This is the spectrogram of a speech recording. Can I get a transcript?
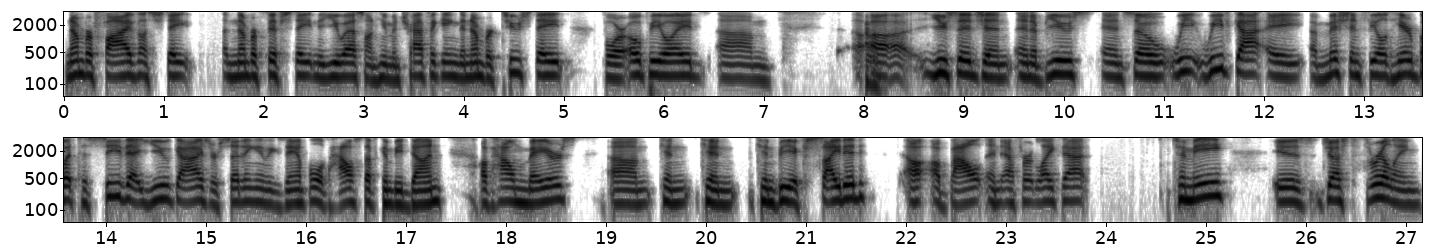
number five state, number fifth state in the U.S. on human trafficking, the number two state for opioid. Um, uh, usage and, and abuse. And so we we've got a, a mission field here, but to see that you guys are setting an example of how stuff can be done, of how mayors um, can can can be excited uh, about an effort like that, to me is just thrilling.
